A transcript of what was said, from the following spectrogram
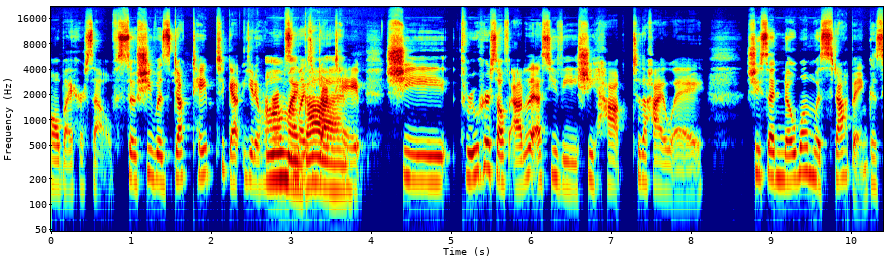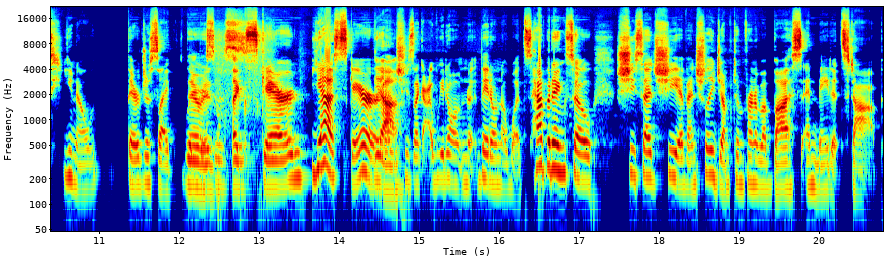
all by herself. So she was duct taped to get, you know, her Oh arms my and legs were duct God. tape. She threw herself out of the SUV. She hopped to the highway. She said no one was stopping because, you know, they're just like, There was is- like scared. yeah scared Yeah. and she's like we don't know they don't know what's happening so she said she eventually jumped in front of a bus and made it stop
